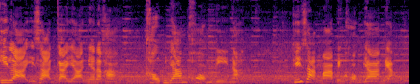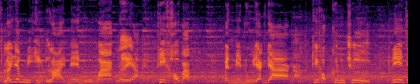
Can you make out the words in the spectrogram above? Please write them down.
อีหลาอีสานกายะเนี่ยนะคะเขาย่างของดีนะที่สั่งมาเป็นของย่างเนี่ย แล้วยังมีอีกหลายเมนูมากเลยอะ ที่เขาแบบเป็นเมนูย่างๆอะ ที่เขาขึ้นชื่อ นี่จ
